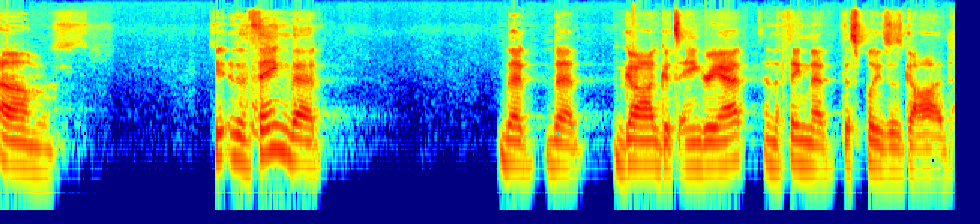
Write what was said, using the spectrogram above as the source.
um the thing that that that God gets angry at and the thing that displeases God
